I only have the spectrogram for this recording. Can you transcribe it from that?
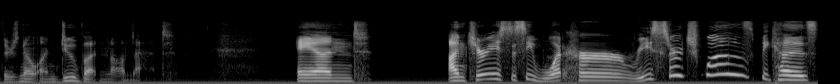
There's no undo button on that. And I'm curious to see what her research was because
